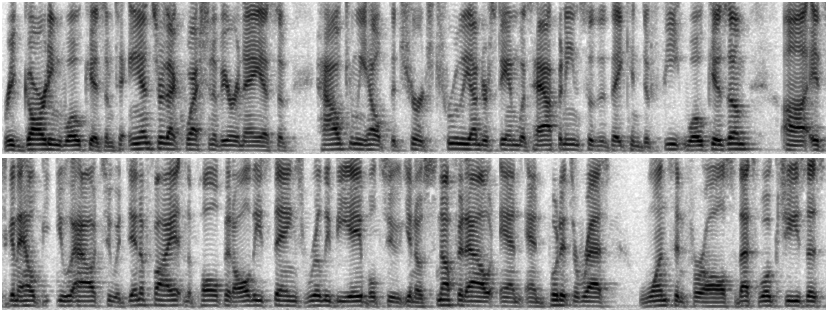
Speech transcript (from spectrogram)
regarding wokeism to answer that question of Irenaeus of how can we help the church truly understand what's happening so that they can defeat wokeism. Uh, it's going to help you how to identify it in the pulpit, all these things, really be able to, you know, snuff it out and, and put it to rest once and for all. So that's woke Jesus.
